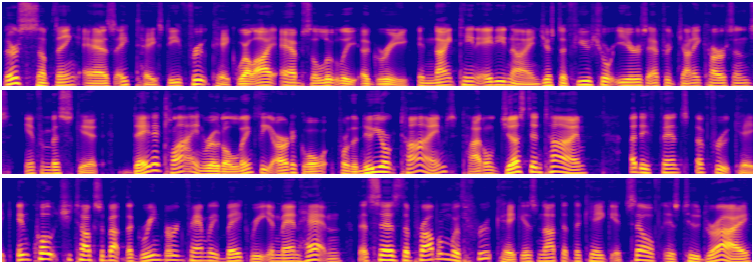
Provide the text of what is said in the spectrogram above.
there's something as a tasty fruitcake. Well, I absolutely agree. In 1989, just a few short years after Johnny Carson's infamous skit, Dana Klein wrote a lengthy article for the New York Times titled Just in Time a defense of fruitcake. In quote, she talks about the Greenberg family bakery in Manhattan that says the problem with fruitcake is not that the cake itself is too dry,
